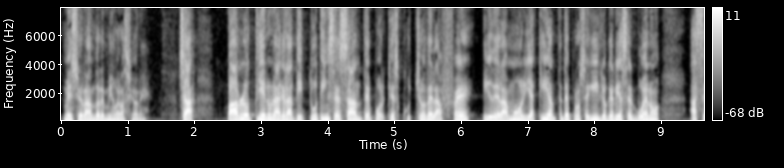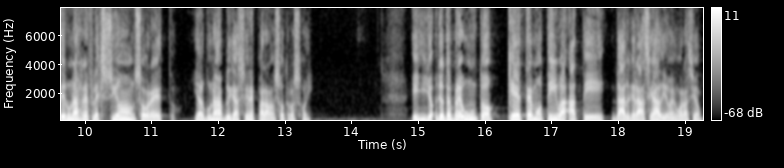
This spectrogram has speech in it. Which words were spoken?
mencionándoles mis oraciones. O sea, Pablo tiene una gratitud incesante porque escuchó de la fe y del amor. Y aquí antes de proseguir, yo quería ser bueno hacer una reflexión sobre esto y algunas aplicaciones para nosotros hoy. Y yo, yo te pregunto, ¿qué te motiva a ti dar gracias a Dios en oración?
